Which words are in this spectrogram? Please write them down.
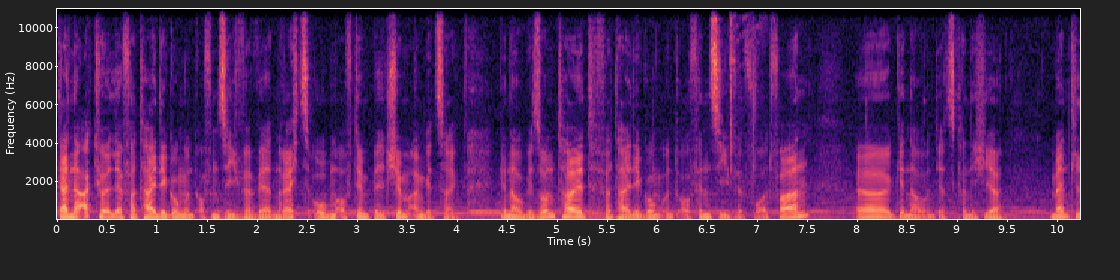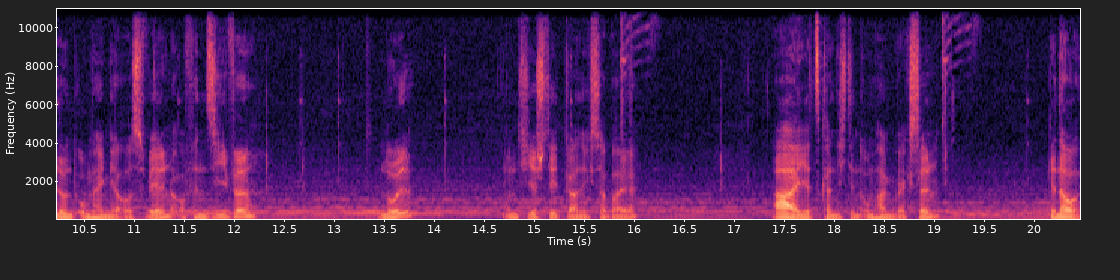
Deine aktuelle Verteidigung und Offensive werden rechts oben auf dem Bildschirm angezeigt. Genau, Gesundheit, Verteidigung und Offensive fortfahren. Äh, genau, und jetzt kann ich hier Mäntel und Umhänge auswählen. Offensive 0. Und hier steht gar nichts dabei. Ah, jetzt kann ich den Umhang wechseln. Genau,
